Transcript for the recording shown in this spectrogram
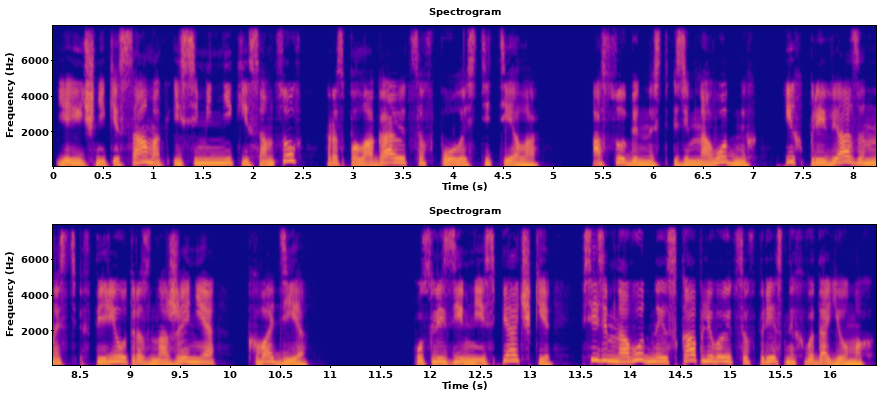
Яичники самок и семенники самцов располагаются в полости тела. Особенность земноводных – их привязанность в период размножения к воде. После зимней спячки все земноводные скапливаются в пресных водоемах.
